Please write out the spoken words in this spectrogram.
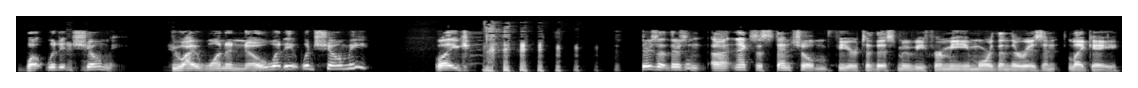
what would it show me? Do I want to know what it would show me? Like there's a there's an uh, an existential fear to this movie for me more than there is an like a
